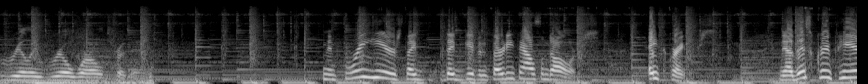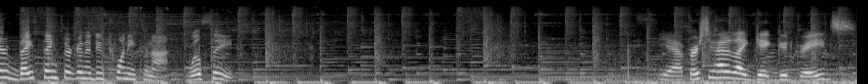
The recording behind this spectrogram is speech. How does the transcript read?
really real world for them. In three years, they've, they've given $30,000, eighth graders. Now this group here, they think they're gonna do 20 tonight. We'll see. Yeah, first you had to like get good grades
